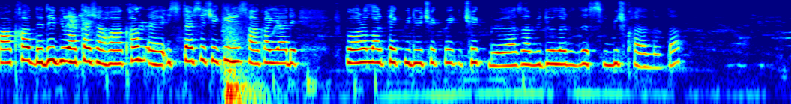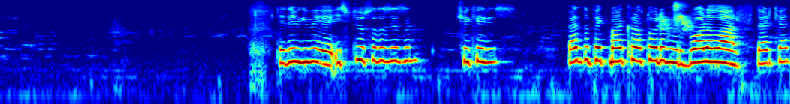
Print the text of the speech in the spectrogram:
Hakan dediğim gibi arkadaşlar Hakan e, isterse çekeriz. Hakan yani bu aralar pek video çekmek çekmiyor. Zaten videolarını da silmiş kanalında. Dediğim gibi e, istiyorsanız yazın çekeriz. Ben de pek Minecraft oynamıyorum bu aralar derken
